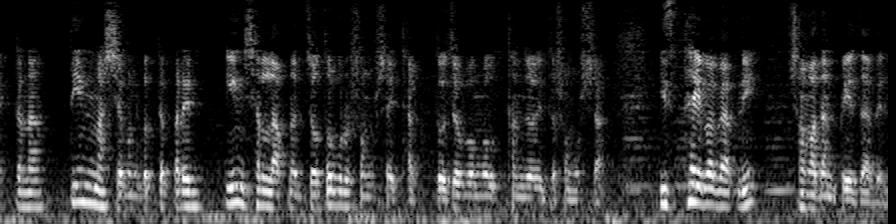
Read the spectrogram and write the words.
একটানা তিন মাস সেবন করতে পারেন ইনশাল্লাহ আপনার যত বড় সমস্যায় থাক ধ্বজভঙ্গ উত্থানজনিত সমস্যা, স্থায়ীভাবে আপনি সমাধান পেয়ে যাবেন।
